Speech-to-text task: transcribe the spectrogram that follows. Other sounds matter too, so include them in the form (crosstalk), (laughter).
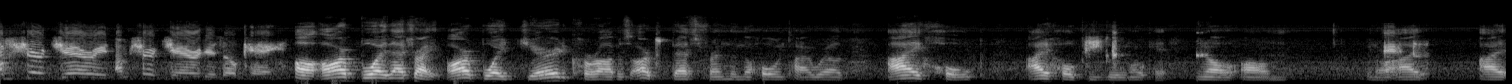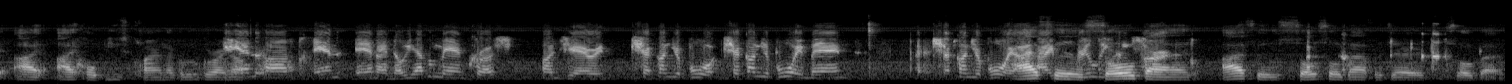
I'm sure Jared. I'm sure Jared is okay. Uh, our boy, that's right. Our boy Jared Carrabis, our best friend in the whole entire world. I hope, I hope he's doing okay. You know, um, you know, I, I, I, I hope he's crying like a little girl right And now. um, and and I know you have a man crush on Jared. Check on your boy. Check on your boy, man. Check on your boy. I I'm feel really so concerned. bad. I feel so so bad for Jared. So bad.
